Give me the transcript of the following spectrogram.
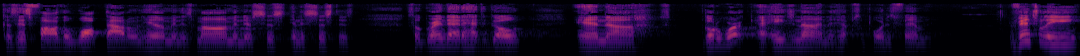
because his father walked out on him and his mom and, their sis- and his sisters. So granddaddy had to go and uh, go to work at age nine to help support his family. Eventually,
